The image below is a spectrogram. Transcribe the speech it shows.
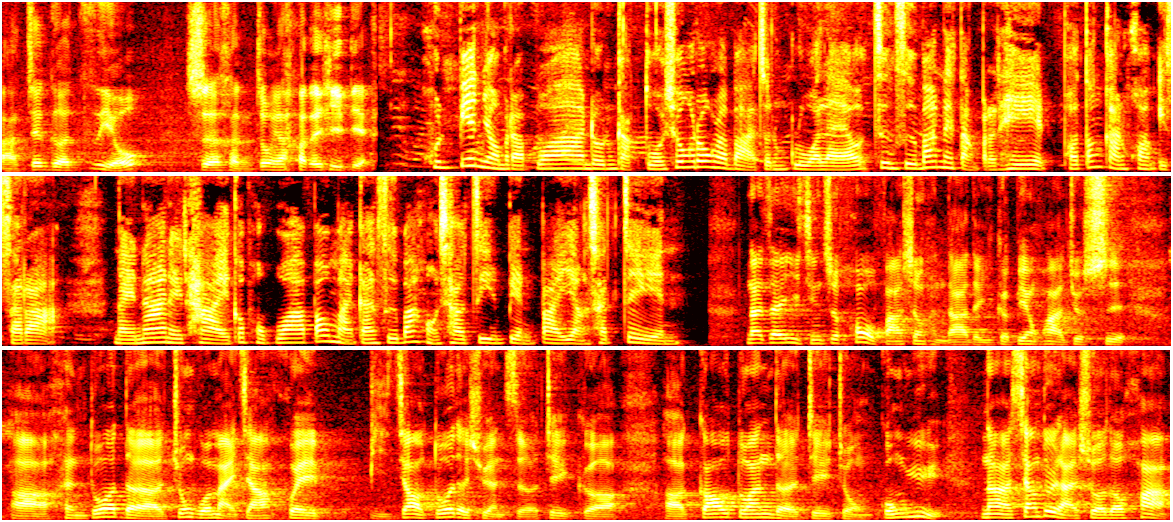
啊，这个自由是很重要的一点。 คุณเปี้ยนยอมรับว่าโดนกักตัวช่วงโรคระบาดจนกลัวแล้ว จึงซื้อบ้านในต่างประเทศ เพราะต้องการความอิสระ ในหน้าในไทยก็พบว่าเป้าหมายการซื้อบ้านของชาวจีนเปลี่ยนไปอย่างชัดเจน 那在疫情之后发生很大的一个变化，就是啊、很多的中国买家会比较多的选择这个啊、高端的这种公寓。那相对来说的话，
